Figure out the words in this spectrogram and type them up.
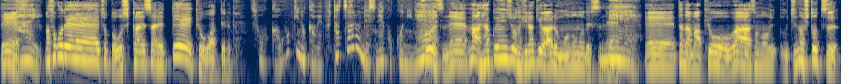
て、はい、まあ、そこでちょっと押し返されて、今日終わってると。そうか、大きな壁二つあるんですね、ここにね。そうですね。まあ、100円以上の開きはあるもののですね、えー、えー、ただまあ、今日はそのうちの一つ、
